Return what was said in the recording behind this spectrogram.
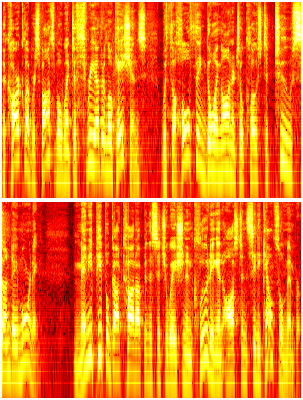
The car club responsible went to three other locations, with the whole thing going on until close to 2 Sunday morning. Many people got caught up in the situation, including an Austin City Council member.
